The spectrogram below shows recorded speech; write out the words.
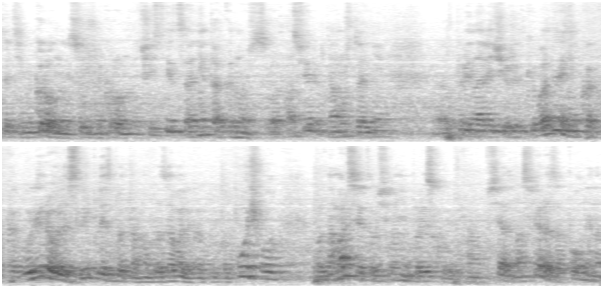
вот эти микронные и субмикронные частицы, они так и носятся в атмосфере, потому что они э, при наличии жидкой воды, они как коагулировали, слиплись бы, там, образовали какую-то почву. Вот на Марсе этого всего не происходит. Там вся атмосфера заполнена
